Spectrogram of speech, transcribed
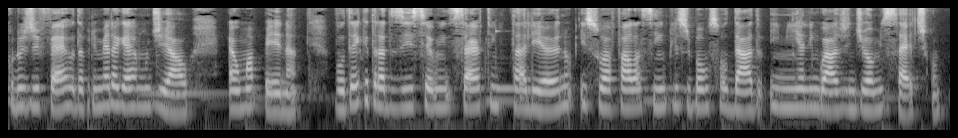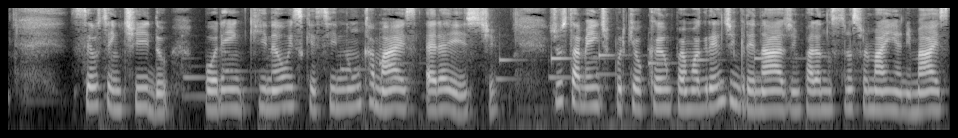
cruz de ferro da Primeira Guerra Mundial. É uma pena. Vou ter que traduzir seu incerto italiano e sua fala simples de bom soldado em minha linguagem de homem cético. Seu sentido, porém, que não esqueci nunca mais, era este. Justamente porque o campo é uma grande engrenagem para nos transformar em animais,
